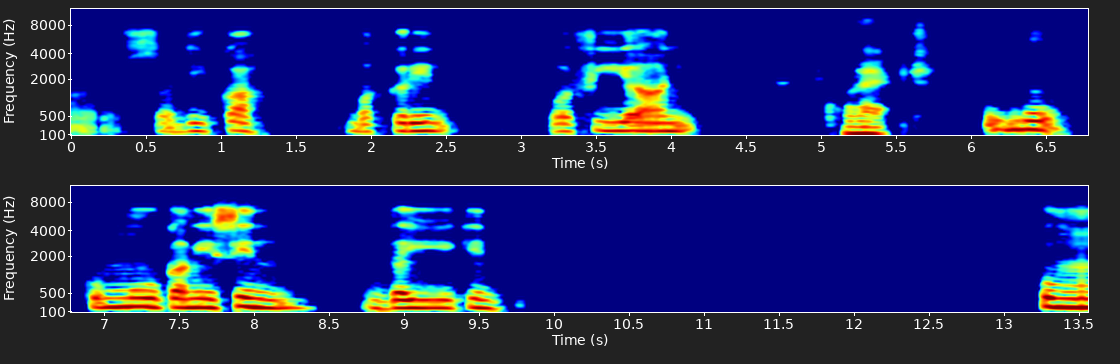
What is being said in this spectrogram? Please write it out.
Uh, Sadiqa Bakrin wa Fiyan. correct. كم قميص ضيق كم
